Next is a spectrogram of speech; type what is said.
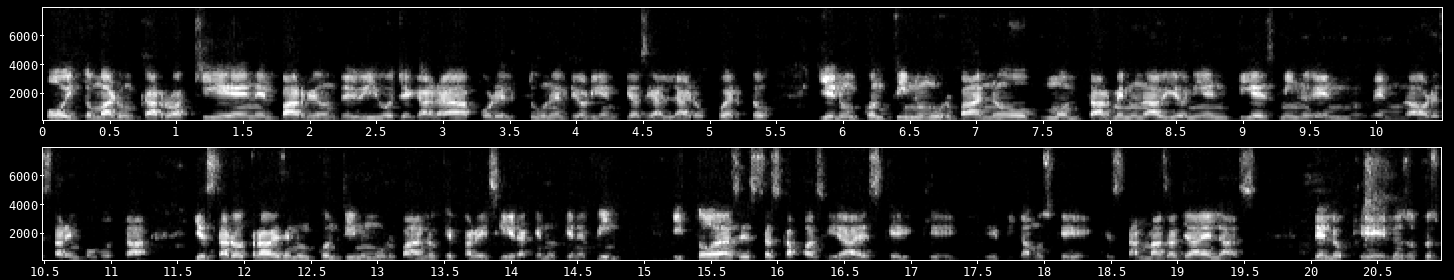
hoy tomar un carro aquí en el barrio donde vivo, llegar a, por el túnel de Oriente hacia el aeropuerto y en un continuum urbano montarme en un avión y en 10 minutos, en, en, una hora estar en Bogotá y estar otra vez en un continuum urbano que pareciera que no tiene fin. Y todas estas capacidades que, que, digamos que, que, están más allá de, las, de lo que nosotros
